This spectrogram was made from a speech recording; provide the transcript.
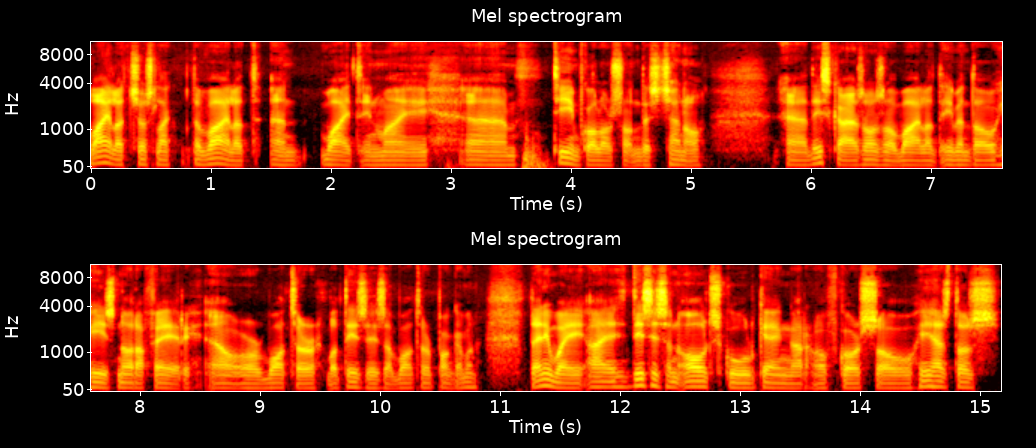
violet just like the violet and white in my um, team colors on this channel. Uh, this guy is also violet even though he's not a fairy or water but this is a water pokemon. But anyway I, this is an old school gengar of course so he has those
